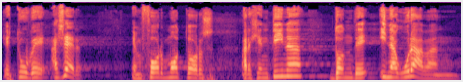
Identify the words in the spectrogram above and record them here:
Estuve ayer en Ford Motors Argentina, donde inauguraban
